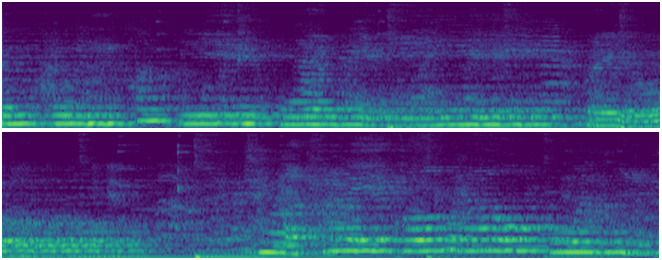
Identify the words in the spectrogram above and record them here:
เป็นคนทั้งที่ควรให้มีประโยชน์ชาติไทยของเราควรโร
